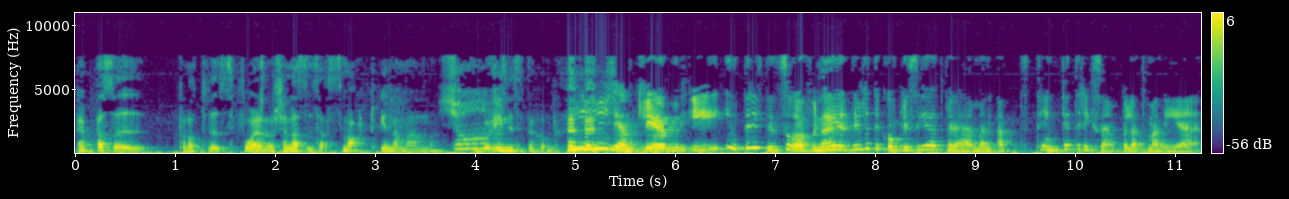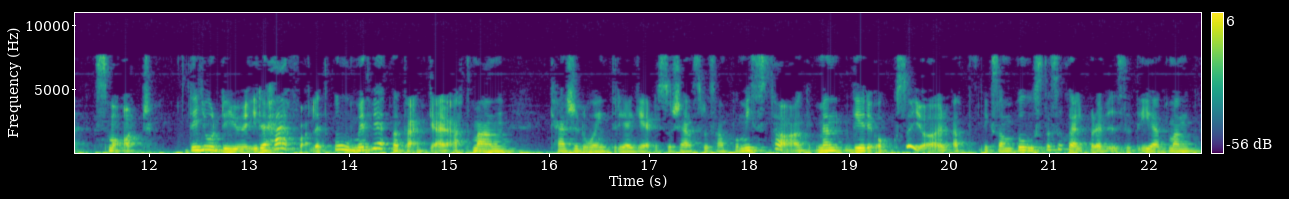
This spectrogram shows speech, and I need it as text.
peppa sig på något vis. Få en att känna sig så smart innan man ja, går in i situationen. Det är ju egentligen inte riktigt så. För det, det, är lite komplicerat med det här. Men att tänka till exempel att man är smart. Det gjorde ju i det här fallet omedvetna tankar. Att man kanske då inte reagerade så känslosamt på misstag. Men det det också gör, att liksom boosta sig själv på det viset, är att man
